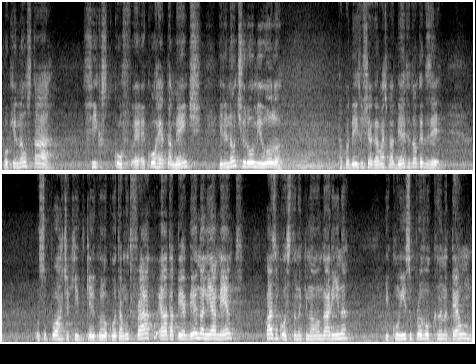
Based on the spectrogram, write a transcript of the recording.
Porque não está fixo é, é, corretamente. Ele não tirou o miolo para poder isso chegar mais para dentro. Então, quer dizer, o suporte aqui que ele colocou está muito fraco. Ela está perdendo alinhamento, quase encostando aqui na longarina. E com isso provocando até um,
